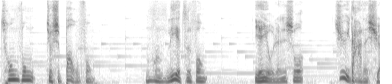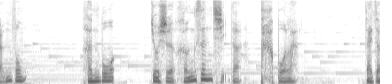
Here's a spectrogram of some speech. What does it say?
冲锋就是暴风，猛烈之风。也有人说，巨大的旋风。横波就是横升起的大波浪，在这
